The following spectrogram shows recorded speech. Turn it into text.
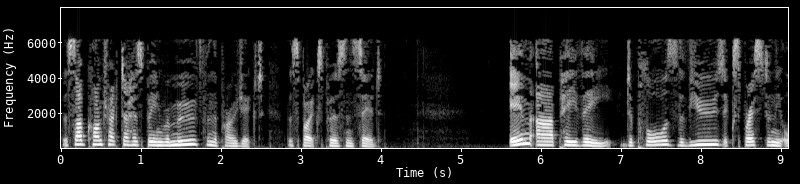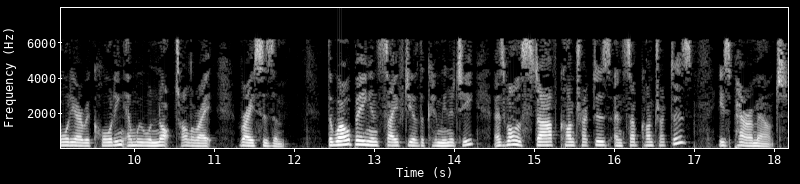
The subcontractor has been removed from the project, the spokesperson said. MRPV deplores the views expressed in the audio recording and we will not tolerate racism. The well-being and safety of the community, as well as staff, contractors and subcontractors, is paramount.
